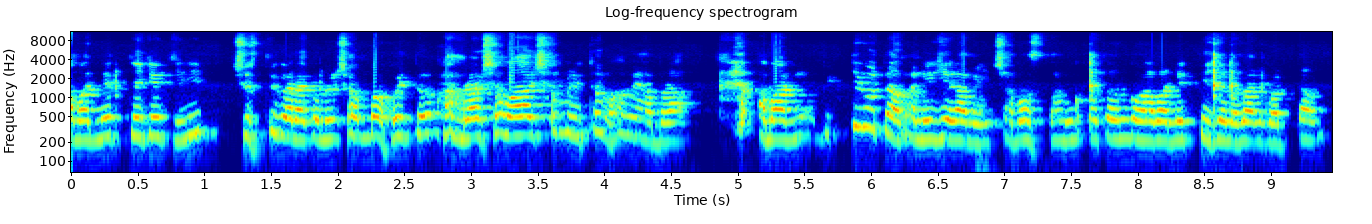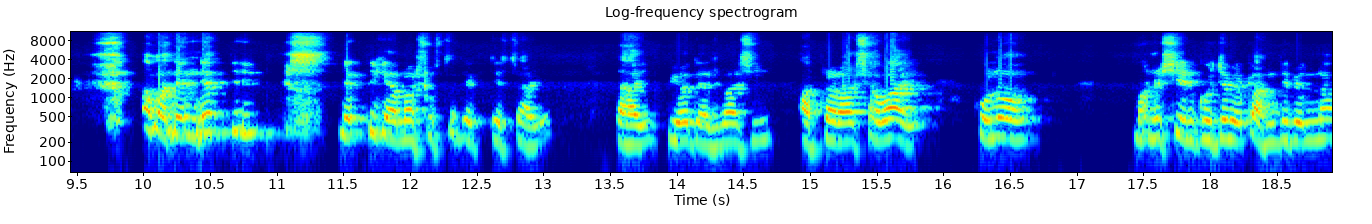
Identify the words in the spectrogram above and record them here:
আমার নেত্রীকে যদি সুস্থ করা কোনো সম্ভব হইতো, আমরা সবাই সম্মিলিতভাবে আমরা আমার ব্যক্তিগত, আমার নিজের, আমি সমস্ত অঙ্গ প্রত্যঙ্গ আমার নেত্রীর জন্য দান করতাম। আমাদের নেত্রী, নেত্রীকে আমরা সুস্থ দেখতে চাই। তাই প্রিয় দেশবাসী, আপনারা সবাই কোনো মানুষের গুজবে কান দিবেন না।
